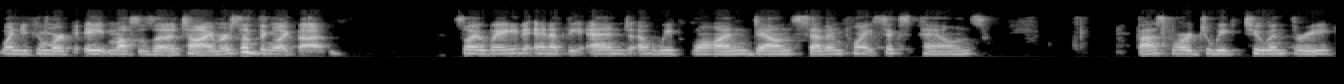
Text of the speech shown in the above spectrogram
when you can work eight muscles at a time, or something like that. So I weighed in at the end of week one, down 7.6 pounds. Fast forward to week two and three,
